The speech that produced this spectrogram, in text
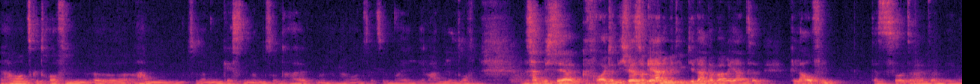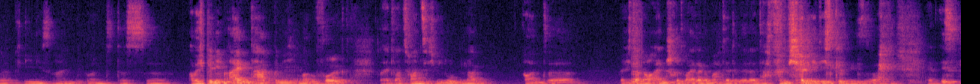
Da haben wir uns getroffen, äh, haben zusammen mit Gästen uns unterhalten und dann haben wir uns jetzt im Mai im Iran wieder getroffen. Und es hat mich sehr gefreut und ich wäre so gerne mit ihm die lange Variante gelaufen. Das sollte halt dann wegen meinem Knie nicht sein. Und das, äh, aber ich bin ihm einen Tag bin ich immer gefolgt, so etwa 20 Minuten lang. Und äh, wenn ich dann noch einen Schritt weiter gemacht hätte, wäre der Tag für mich erledigt gewesen. das ist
